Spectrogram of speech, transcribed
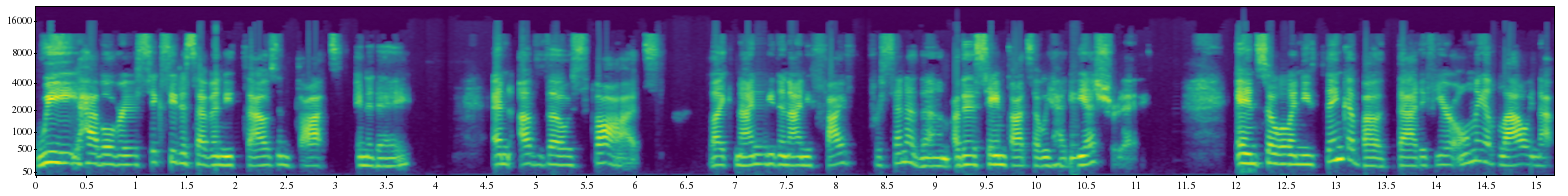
we have over 60 to 70,000 thoughts in a day. And of those thoughts, like 90 to 95% of them are the same thoughts that we had yesterday. And so when you think about that, if you're only allowing that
